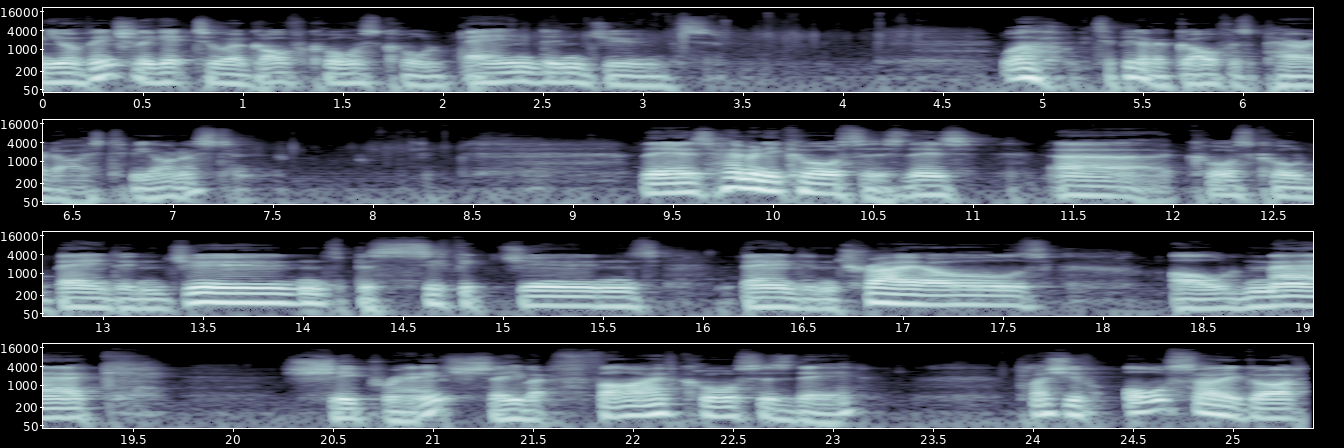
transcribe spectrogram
and you eventually get to a golf course called Bandon Dunes. Well, it's a bit of a golfer's paradise, to be honest. There's how many courses? There's uh, a course called Bandon Dunes, Pacific Dunes, Bandon Trails, Old Mac, Sheep Ranch. So you've got five courses there. Plus, you've also got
